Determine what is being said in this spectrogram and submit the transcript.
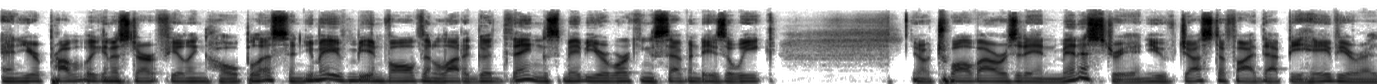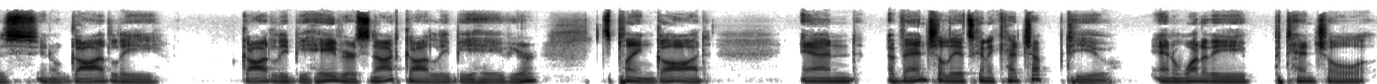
and you're probably going to start feeling hopeless and you may even be involved in a lot of good things maybe you're working 7 days a week you know 12 hours a day in ministry and you've justified that behavior as you know godly godly behavior it's not godly behavior it's playing god and eventually it's going to catch up to you and one of the potential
